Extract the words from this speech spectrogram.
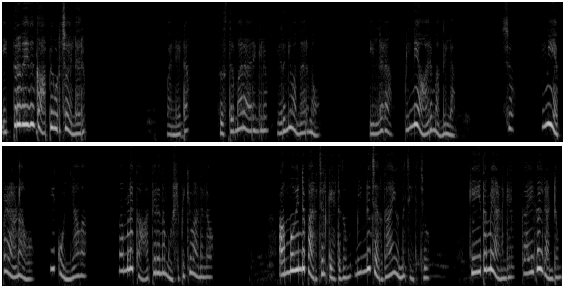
ഇത്ര വേഗം കാപ്പി കുടിച്ചോ എല്ലാരും? വല്ലേട്ടാ സിസ്റ്റർമാരാരെങ്കിലും ഇറങ്ങി വന്നായിരുന്നോ? ഇല്ലടാ പിന്നെ ആരും വന്നില്ല. ഷോ ഇനി എപ്പോഴാണാവോ? ഈ കുഞ്ഞാവ നമ്മളെ കാത്തിരുന്ന് മുഷിപ്പിക്കുവാണല്ലോ. അമ്മുവിന്റെ പറച്ചിൽ കേട്ടതും മിന്നു ചെറുതായി ഒന്ന് ചിരിച്ചു. ഗീതമ്മയാണെങ്കിൽ കൈകൾ രണ്ടും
